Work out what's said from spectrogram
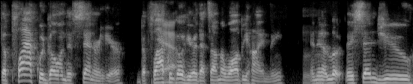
the plaque would go in the center here. The plaque Yeah. would go here. That's on the wall behind me. Mhm. And then it look they send you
